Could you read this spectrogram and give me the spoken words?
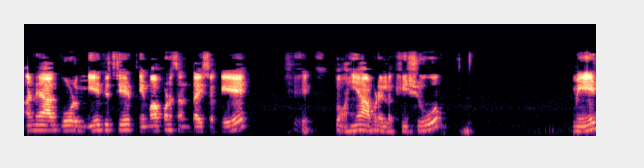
અને આ ગોળ મેજ છે તેમાં પણ સંતાઈ શકે છે. તો અહીંયા આપણે લખીશું, મેજ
